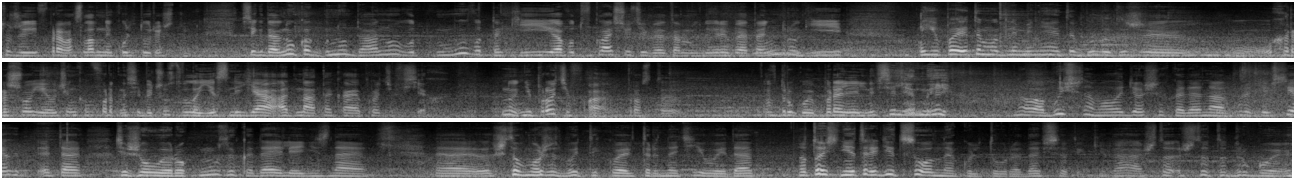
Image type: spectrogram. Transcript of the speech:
тоже и в православной культуре, что всегда, ну как, ну да, ну вот мы вот такие, а вот в классе у тебя там ребята, они другие. И поэтому для меня это было даже хорошо, я очень комфортно себя чувствовала, если я одна такая против всех. Ну, не против, а просто в другой параллельной вселенной. Ну, обычно молодежь, когда она против всех, это тяжелая рок-музыка, да, или я не знаю, э, что может быть такой альтернативой, да. Ну, то есть не традиционная культура, да, все-таки, да, а что, что-то другое.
